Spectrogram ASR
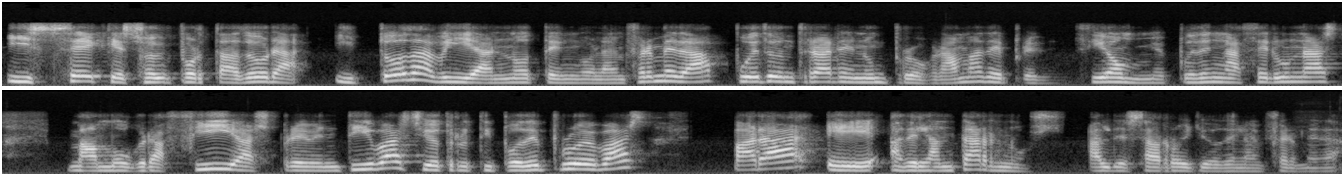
y sé que soy portadora y todavía no tengo la enfermedad, puedo entrar en un programa de prevención. Me pueden hacer unas mamografías preventivas y otro tipo de pruebas para eh, adelantarnos al desarrollo de la enfermedad.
